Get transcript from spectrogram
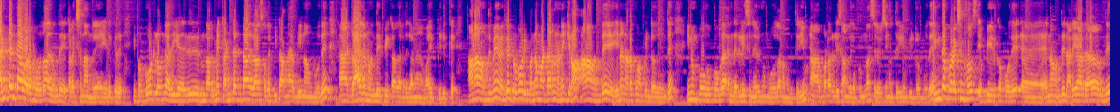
கண்டென்ட்டா வரும்போது தான் அது வந்து கலெக்ஷனாக நிறைய எடுக்குது. இப்போ கோட்டில் வந்து அதிக இது இருந்தாலுமே கண்டென்ட்டாக ஏதாவது சொதப்பிட்டாங்க அப்படின்னும் போது டிராகன் வந்து பீக் ஆகிறதுக்கான வாய்ப்பு இருக்குது ஆனால் வந்துமே வெங்கட் ரூபா அப்படி பண்ண மாட்டாருன்னு நினைக்கிறோம். ஆனால் வந்து என்ன நடக்கும் அப்படின்றது வந்து இன்னும் போக போக இந்த ரிலீஸ் நெருங்கும் போது தான் நமக்கு தெரியும். படம் ரிலீஸ் ஆனதுக்கப்புறம் தான் சில விஷயங்கள் தெரியும் அப்படின்ற போது இந்த ப்ரொடக்ஷன் ஹவுஸ் எப்படி இருக்க போகுது? ஏன்னா வந்து நிறையா தடவை வந்து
